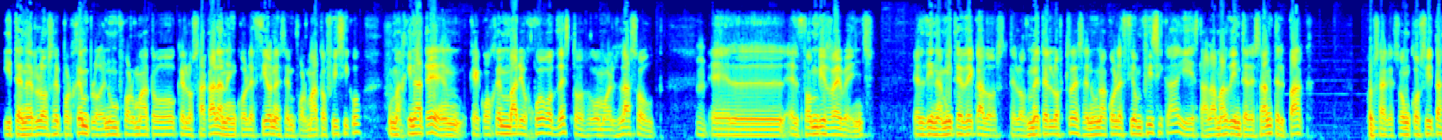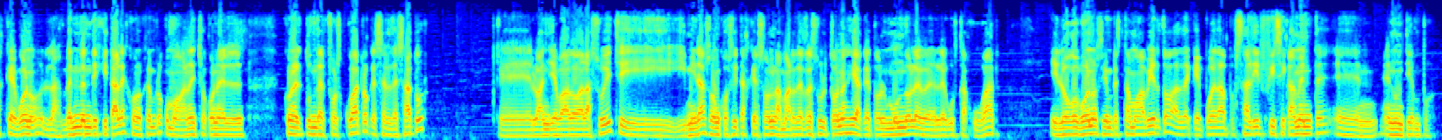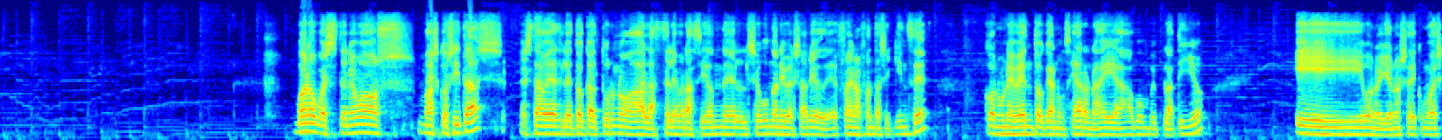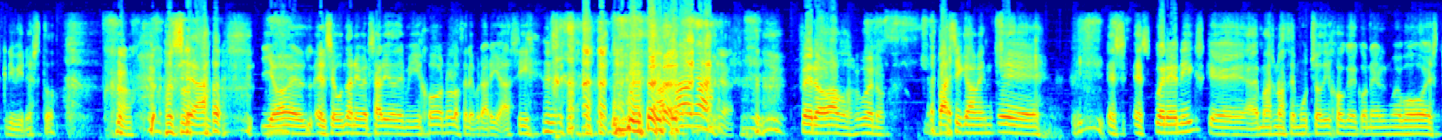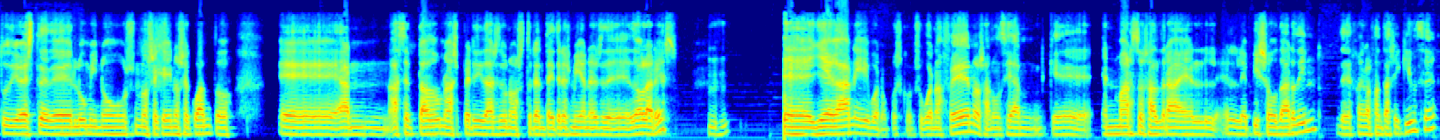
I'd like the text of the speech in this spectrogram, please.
y tenerlos, eh, por ejemplo, en un formato que lo sacaran en colecciones en formato físico. Imagínate en, que cogen varios juegos de estos, como el Last Out, mm. el, el Zombie Revenge, el Dinamite DK2, te los meten los tres en una colección física y está la más de interesante el pack. O sea que son cositas que, bueno, las venden digitales, por ejemplo, como han hecho con el, con el Thunder Force 4, que es el de Saturn, que lo han llevado a la Switch y, mira, son cositas que son la mar de resultonas y a que todo el mundo le, le, gusta jugar. Y luego, bueno, siempre estamos abiertos a de que pueda salir físicamente en, en un tiempo. Bueno, pues tenemos más cositas. Esta vez le toca el turno a la celebración del segundo aniversario de Final Fantasy XV, con un evento que anunciaron ahí a bombo y platillo. Y bueno, yo no sé cómo describir esto. o sea, yo el, el, segundo aniversario de mi hijo no lo celebraría así. Pero vamos, bueno, básicamente es Square Enix, que además no hace mucho dijo que con el nuevo estudio este de Luminous no sé qué y no sé cuánto, eh, han aceptado unas pérdidas de unos 33 millones de dólares. Uh -huh. eh, llegan y bueno, pues con su buena fe nos anuncian que en marzo saldrá el, el episodio Ardin de Final Fantasy XV.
